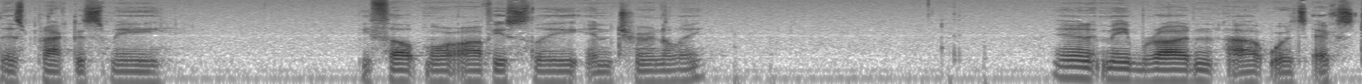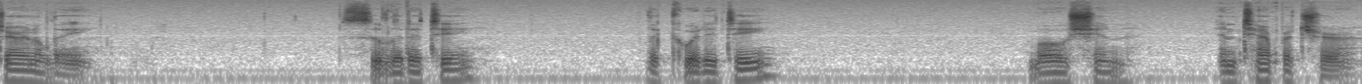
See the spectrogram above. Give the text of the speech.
This practice may be felt more obviously internally, and it may broaden outwards externally. Solidity, liquidity, motion, and temperature.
